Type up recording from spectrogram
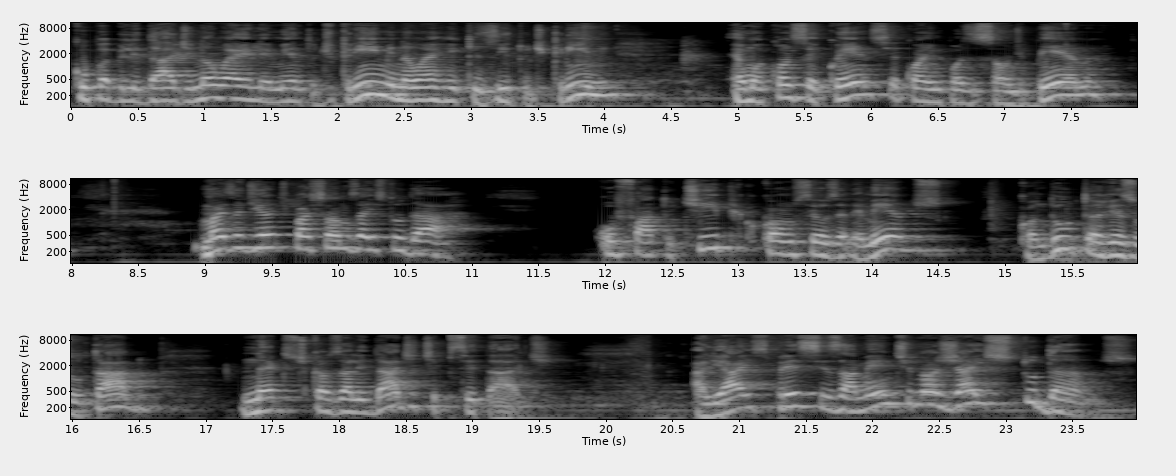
culpabilidade não é elemento de crime, não é requisito de crime, é uma consequência com a imposição de pena. Mais adiante passamos a estudar o fato típico com os seus elementos, conduta, resultado, nexo de causalidade e tipicidade. Aliás, precisamente nós já estudamos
